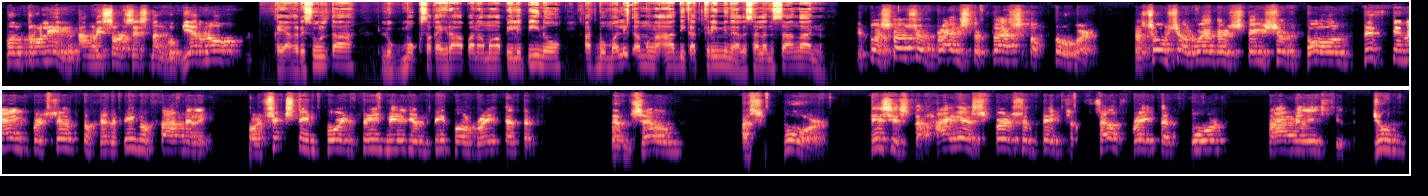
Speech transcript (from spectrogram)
kontrolin ang resources ng gobyerno, Kaya ang resulta, lugmok sa kahirapan ng mga Pilipino at bumalik ang mga adik at kriminal sa lansangan. It was no surprise that last October, the social weather station polled 59% of Filipino families, or 16.3 million people, rated themselves as poor. This is the highest percentage of self-rated poor families in June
